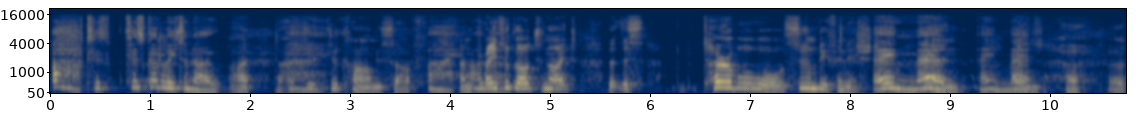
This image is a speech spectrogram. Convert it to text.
Ah, tis, tis goodly to know. Aye, aye, do, do calm yourself. Aye, and I pray to God tonight that this terrible war will soon be finished. Amen. Amen. Oh, oh,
